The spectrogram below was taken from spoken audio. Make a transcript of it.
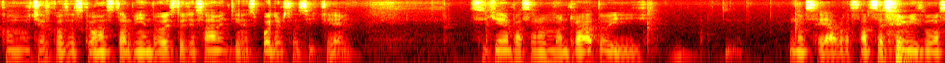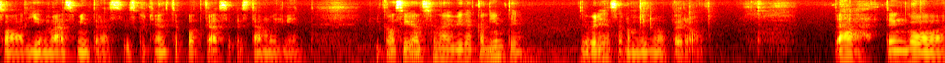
con muchas cosas que van a estar viendo. Esto ya saben, tiene spoilers, así que si quieren pasar un buen rato y no sé, abrazarse a sí mismos o a alguien más mientras escuchan este podcast, está muy bien. Y consíganse una bebida caliente. Debería ser lo mismo, pero ah, tengo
